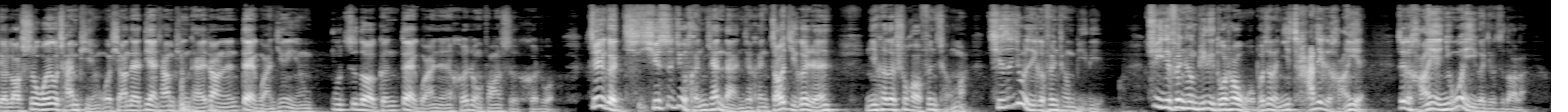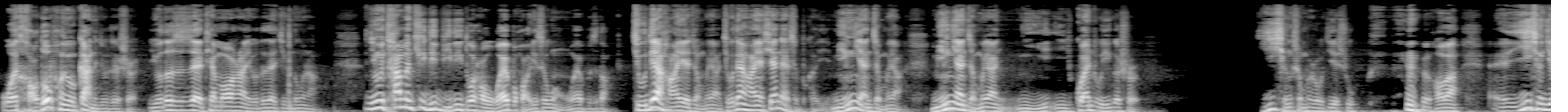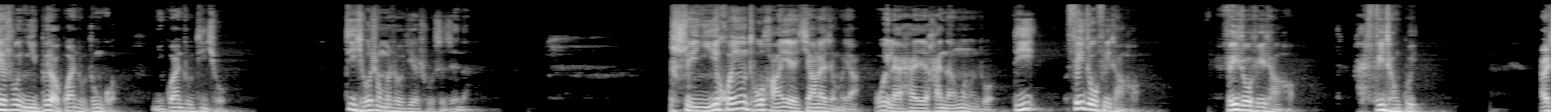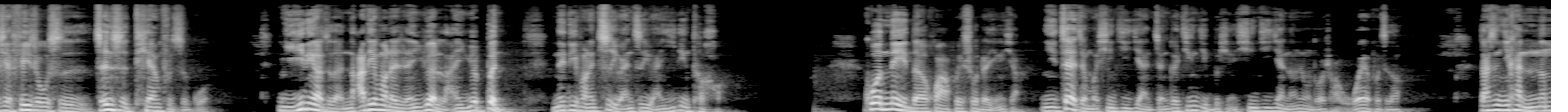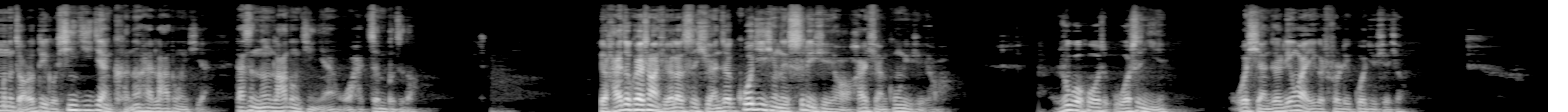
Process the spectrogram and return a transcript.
老师，我有产品，我想在电商平台让人代管经营，不知道跟代管人何种方式合作。这个其实就很简单，就很找几个人，你和他说好分成嘛，其实就是一个分成比例。具体分成比例多少我不知道，你查这个行业，这个行业你问一个就知道了。我好多朋友干的就这事儿，有的是在天猫上，有的在京东上，因为他们具体比例多少我也不好意思问，我也不知道。酒店行业怎么样？酒店行业现在是不可以，明年怎么样？明年怎么样？你你关注一个事儿，疫情什么时候结束？好吧，呃，疫情结束你不要关注中国，你关注地球。地球什么时候结束是真的？水泥混凝土行业将来怎么样？未来还还能不能做？第一，非洲非常好，非洲非常好，还非常贵，而且非洲是真是天赋之国。你一定要知道，哪地方的人越懒越笨，那地方的资源资源一定特好。国内的话会受点影响，你再怎么新基建，整个经济不行，新基建能用多少我也不知道。但是你看能不能找到对口，新基建可能还拉动一些，但是能拉动几年我还真不知道。孩子快上学了，是选择国际性的私立学校还是选公立学校？如果我我是你，我选择另外一个村的国际学校。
